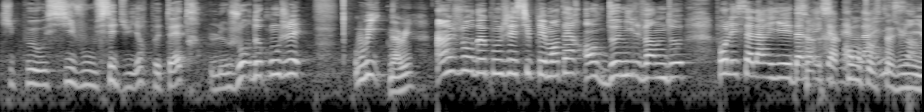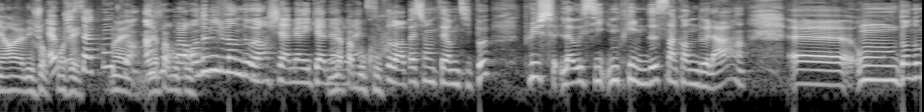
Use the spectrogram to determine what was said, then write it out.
qui peut aussi vous séduire peut-être, le jour de congé. Oui, Ah oui. un jour de congé supplémentaire en 2022 pour les salariés Ça, d'American ça compte aux Airlines. États-Unis, hein, les jours de Eh congé. oui, ça compte. Ouais, hein. un a pas jour. Alors en beaucoup. 2022, hein, chez American Il y en a pas Airlines, beaucoup. il faudra patienter un petit peu. Plus là aussi une prime de 50 dollars. Euh, on- dans dans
